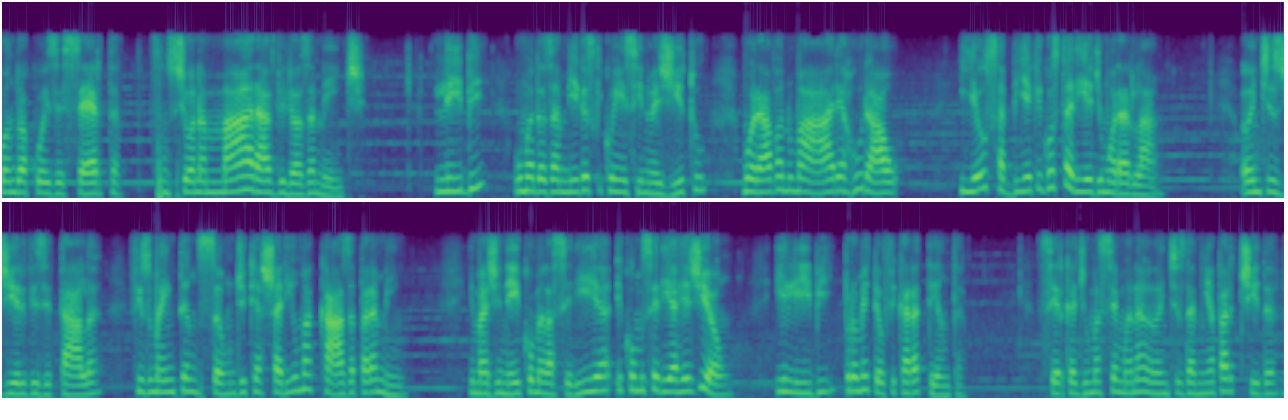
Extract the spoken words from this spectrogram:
Quando a coisa é certa, funciona maravilhosamente. Libe, uma das amigas que conheci no Egito, morava numa área rural e eu sabia que gostaria de morar lá. Antes de ir visitá-la, fiz uma intenção de que acharia uma casa para mim. Imaginei como ela seria e como seria a região, e Libe prometeu ficar atenta. Cerca de uma semana antes da minha partida,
